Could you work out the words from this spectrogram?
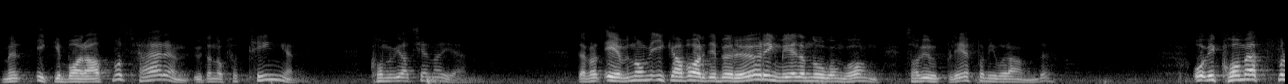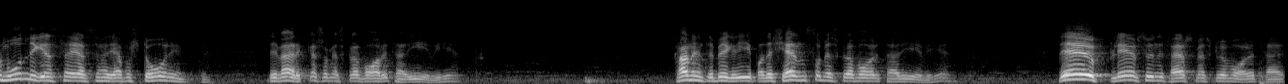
Men icke bara atmosfären, utan också tingen kommer vi att känna igen. Därför att även om vi icke har varit i beröring med dem någon gång, så har vi upplevt dem i vår ande. Och vi kommer att förmodligen säga så här, jag förstår inte. Det verkar som jag skulle ha varit här i evighet. Kan inte begripa, det känns som jag skulle ha varit här i evighet. Det upplevs ungefär som jag skulle ha varit här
